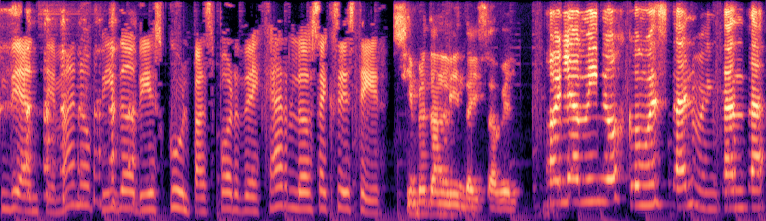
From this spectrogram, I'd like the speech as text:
De antemano pido disculpas por dejarlos existir. Siempre tan linda, Isabel. Hola amigos, ¿cómo están? Me encanta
